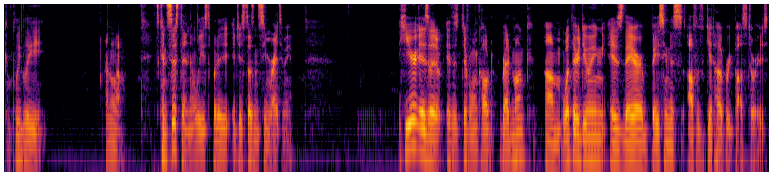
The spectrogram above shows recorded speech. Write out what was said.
completely, I don't know. It's consistent at least, but it, it just doesn't seem right to me. Here is a is a different one called RedMonk. Um, what they're doing is they are basing this off of GitHub repositories.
